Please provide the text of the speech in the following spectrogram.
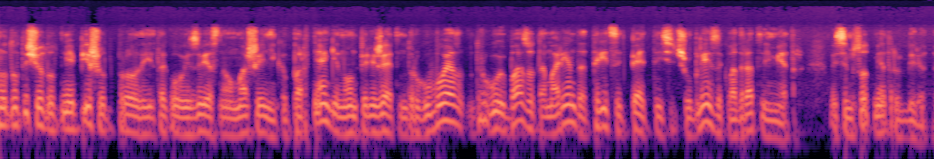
Ну, тут еще тут мне пишут про такого известного мошенника Портнягина. Он переезжает на другую другую базу. Там аренда 35 тысяч рублей за квадратный метр. 800 метров берет.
